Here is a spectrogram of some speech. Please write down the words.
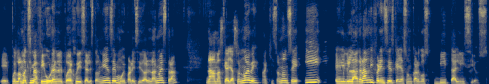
eh, pues la máxima figura en el Poder Judicial estadounidense, muy parecido a la nuestra. Nada más que allá son nueve, aquí son once, y la gran diferencia es que allá son cargos vitalicios.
